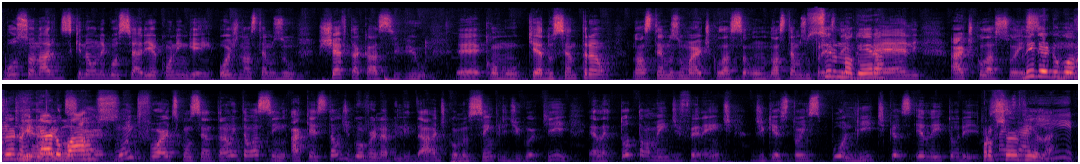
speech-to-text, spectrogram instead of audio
Bolsonaro disse que não negociaria com ninguém. Hoje nós temos o chefe da Casa Civil é, como que é do Centrão. Nós temos uma articulação, um, nós temos o Ciro presidente Nogueira, do PL, articulações líder do governo Ricardo Barros, muito fortes com o Centrão. Então assim, a questão de governabilidade, como eu sempre digo aqui, ela é totalmente diferente de questões políticas eleitoreiras. Professor mas Vila. Aí,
